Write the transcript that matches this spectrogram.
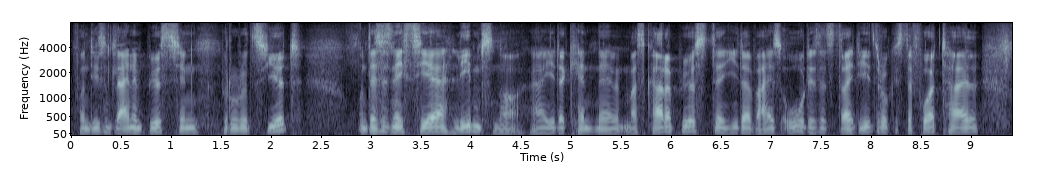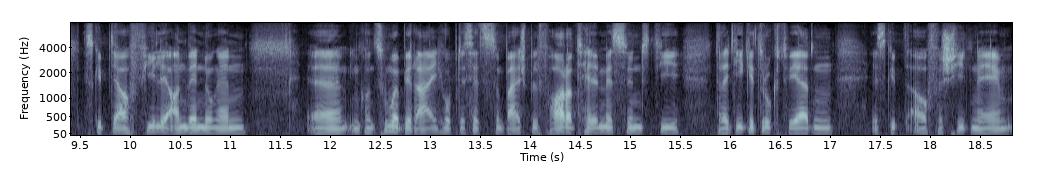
von diesen kleinen Bürstchen produziert und das ist nicht sehr lebensnah. Ja, jeder kennt eine Mascara-Bürste, jeder weiß, oh, das ist jetzt 3D-Druck, ist der Vorteil. Es gibt ja auch viele Anwendungen äh, im Konsumerbereich, ob das jetzt zum Beispiel Fahrradhelme sind, die 3D gedruckt werden. Es gibt auch verschiedene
